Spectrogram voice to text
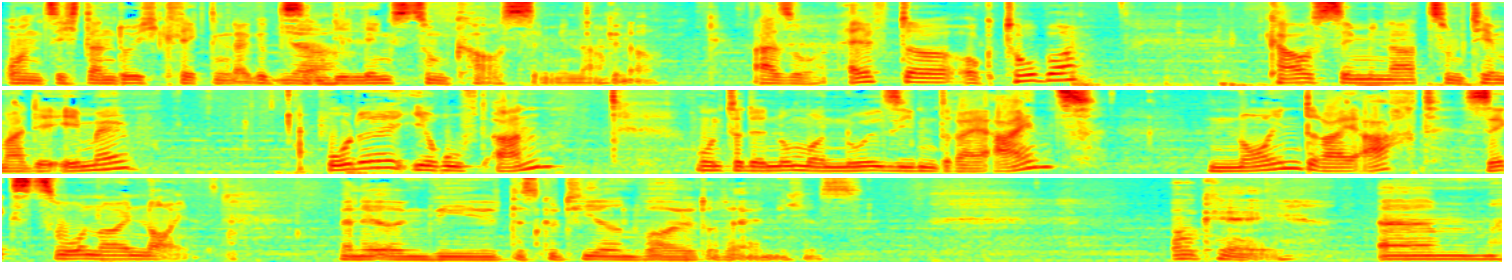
und sich dann durchklicken. Da gibt es ja. dann die Links zum Chaos-Seminar. Genau. Also 11. Oktober, Chaos-Seminar zum Thema der E-Mail. Oder ihr ruft an unter der Nummer 0731 938 6299. Wenn ihr irgendwie diskutieren wollt oder ähnliches. Okay. Ähm,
